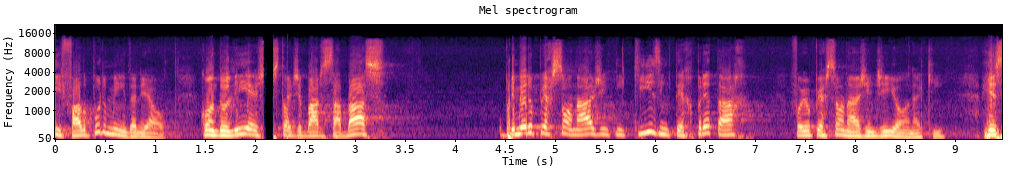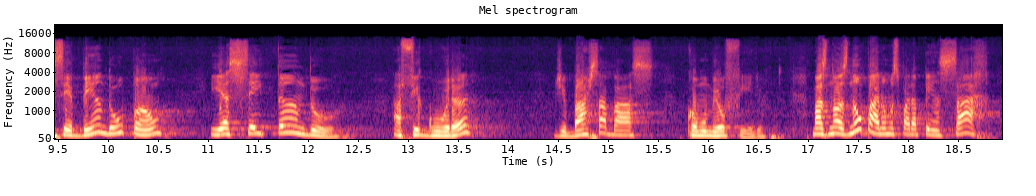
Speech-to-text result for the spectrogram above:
E falo por mim, Daniel. Quando li a história de Bar Sabás, o primeiro personagem que quis interpretar foi o personagem de Yonakin, recebendo o pão e aceitando a figura de Barsabás como meu filho. Mas nós não paramos para pensar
